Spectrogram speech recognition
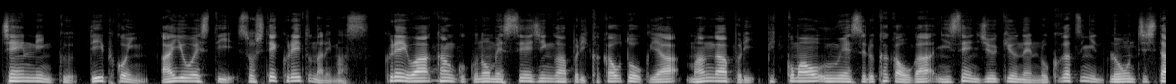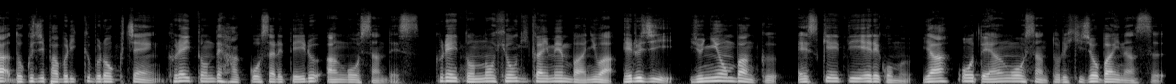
チェーンリンク、ディープコイン、IOST、そしてクレイとなります。クレイは韓国のメッセージングアプリカカオトークや漫画アプリピッコマを運営するカカオが2019年6月にローンチした独自パブリックブロックチェーンクレイトンで発行されている暗号資産です。クレイトンの評議会メンバーには LG、ユニオンバンク、SKT エレコムや大手暗号資産取引所バイナンス、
